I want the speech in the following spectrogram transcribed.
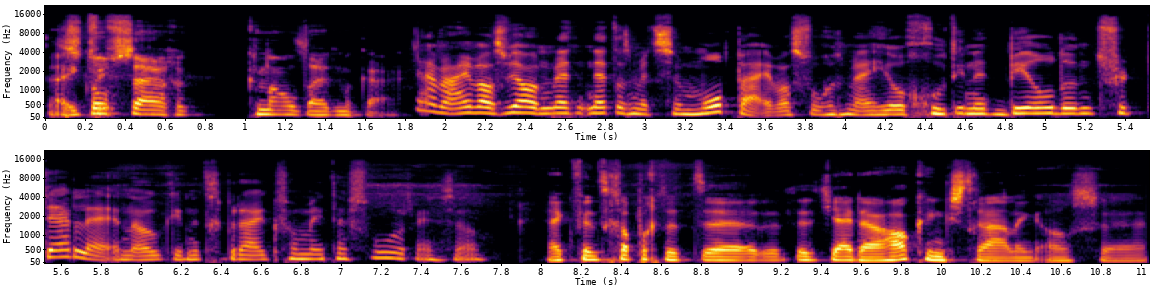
De stofzuiger knalt uit elkaar. Ja, maar hij was wel, met, net als met zijn moppen, hij was volgens mij heel goed in het beeldend vertellen. En ook in het gebruik van metaforen en zo. Ik vind het grappig dat, uh, dat jij daar Hawkingstraling als uh, uh,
